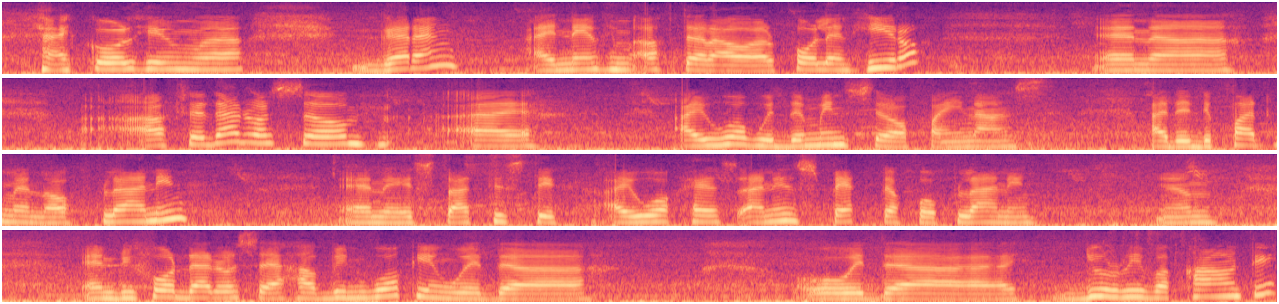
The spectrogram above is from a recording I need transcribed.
I call him uh, Garang. I named him after our fallen hero. And uh, after that, also, I, I work with the Ministry of Finance at the Department of Planning and uh, Statistics. I work as an inspector for planning. Um, and before that, also, I have been working with uh, with uh, Jur River County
